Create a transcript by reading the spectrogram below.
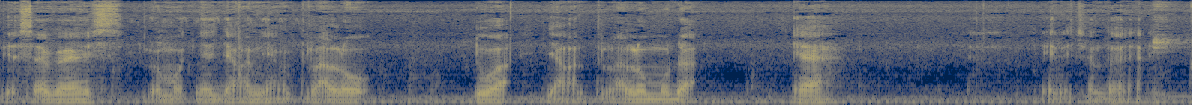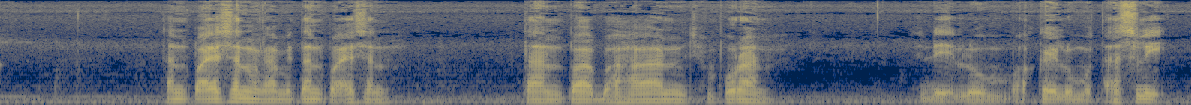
Biasa guys lumutnya jangan yang terlalu tua jangan terlalu muda ya. Ini contohnya. nih. Tanpa esen kami tanpa esen. Tanpa bahan campuran. Jadi lum pakai lumut asli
